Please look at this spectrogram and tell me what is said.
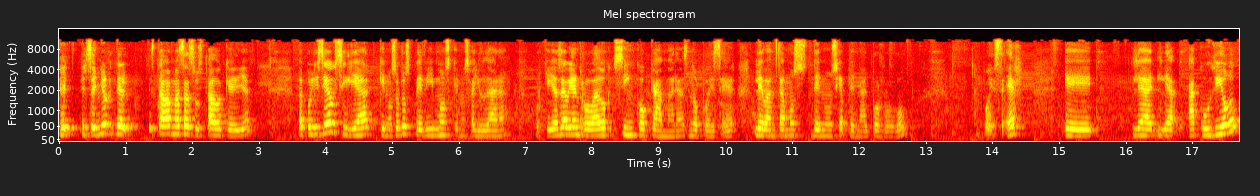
el, el señor estaba más asustado que ella, la policía auxiliar que nosotros pedimos que nos ayudara, porque ya se habían robado cinco cámaras, no puede ser, levantamos denuncia penal por robo, no puede ser, eh, le, acudió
